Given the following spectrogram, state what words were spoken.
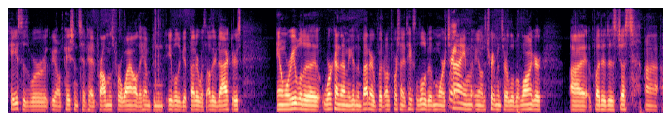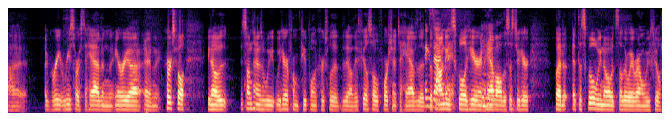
cases where you know patients have had problems for a while they haven't been able to get better with other doctors and we're able to work on them and get them better. But unfortunately, it takes a little bit more time. Right. You know, the treatments are a little bit longer, uh, but it is just uh, uh, a great resource to have in the area. And Kirksville, you know, sometimes we, we hear from people in Kirksville that you know, they feel so fortunate to have the, the founding school here and have all the sister here. But at the school, we know it's the other way around. We feel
